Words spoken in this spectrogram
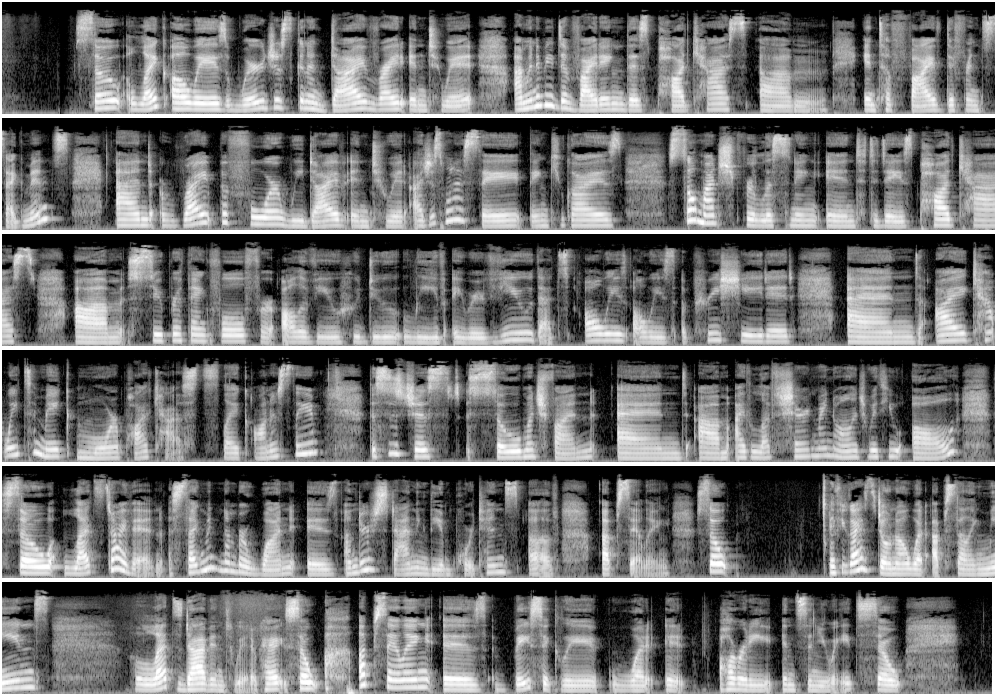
So, like always, we're just gonna dive right into it. I'm gonna be dividing this podcast um, into five different segments. And right before we dive into it, I just wanna say thank you guys so much for listening in to today's podcast. Um, super thankful for all of you who do leave a review. That's always, always appreciated. And I can't wait to make more podcasts. Like, honestly, this is just so much fun. And um, I love sharing my knowledge with you all. So let's dive in. Segment number one is understanding the importance of upselling. So, if you guys don't know what upselling means, let's dive into it, okay? So, upselling is basically what it already insinuates. So,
